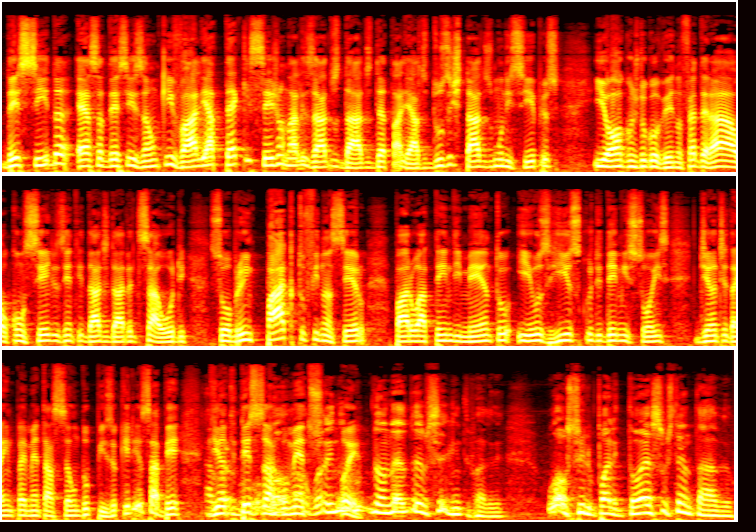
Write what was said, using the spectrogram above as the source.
decida essa decisão que vale até que sejam analisados dados detalhados dos estados, municípios e órgãos do governo federal, conselhos e entidades da área de saúde sobre o impacto financeiro para o atendimento e os riscos de demissões diante da implementação do piso. Eu queria saber, diante agora, desses agora, argumentos. Agora, não, Oi. não, não, é o seguinte, Wagner. O auxílio paletó é sustentável.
